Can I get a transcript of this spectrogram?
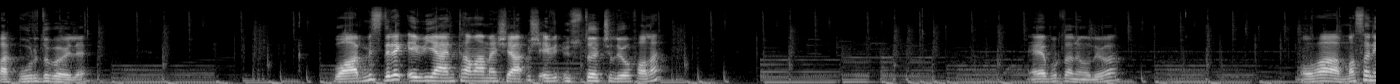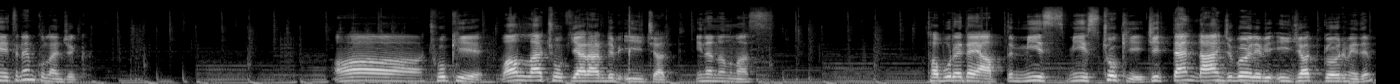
Bak vurdu böyle. Bu abimiz direkt evi yani tamamen şey yapmış. Evin üstü açılıyor falan. E burada ne oluyor? Oha masa niyetine mi kullanacak? Aa çok iyi. Vallahi çok yararlı bir icat. İnanılmaz. taburede yaptı. Mis mis çok iyi. Cidden daha önce böyle bir icat görmedim.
